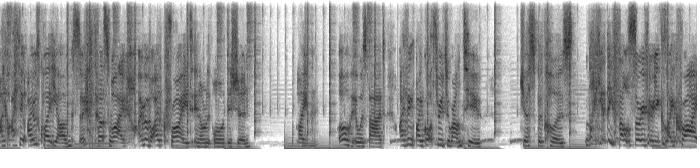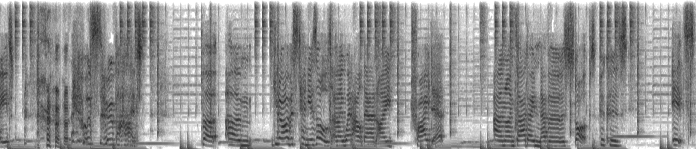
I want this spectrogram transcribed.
I, I think I was quite young, so that's why. I remember I cried in an audition. Like, Mhm. oh, it was bad. I think I got through to round two just because like they felt sorry for me because I cried. It was so bad. But um, you know, I was 10 years old and I went out there and I tried it. And I'm glad I never stopped because it's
